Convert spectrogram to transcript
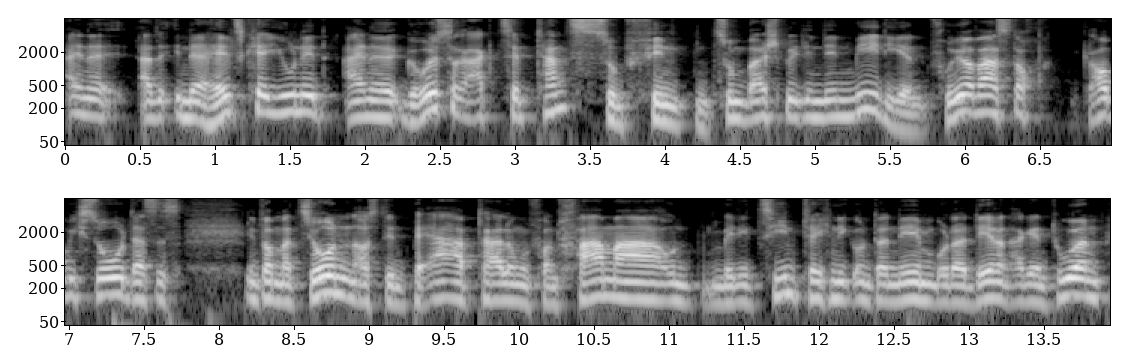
eine, also in der Healthcare Unit eine größere Akzeptanz zu finden, zum Beispiel in den Medien. Früher war es doch, glaube ich, so, dass es Informationen aus den PR-Abteilungen von Pharma- und Medizintechnikunternehmen oder deren Agenturen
